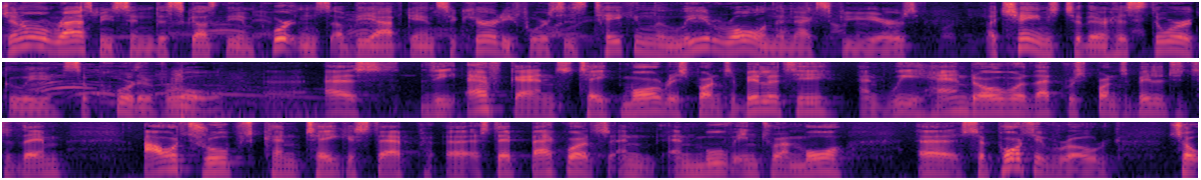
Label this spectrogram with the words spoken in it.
General Rasmussen discussed the importance of the Afghan security forces taking the lead role in the next few years, a change to their historically supportive role. As the Afghans take more responsibility and we hand over that responsibility to them, our troops can take a step, uh, a step backwards and, and move into a more uh, supportive role. So,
